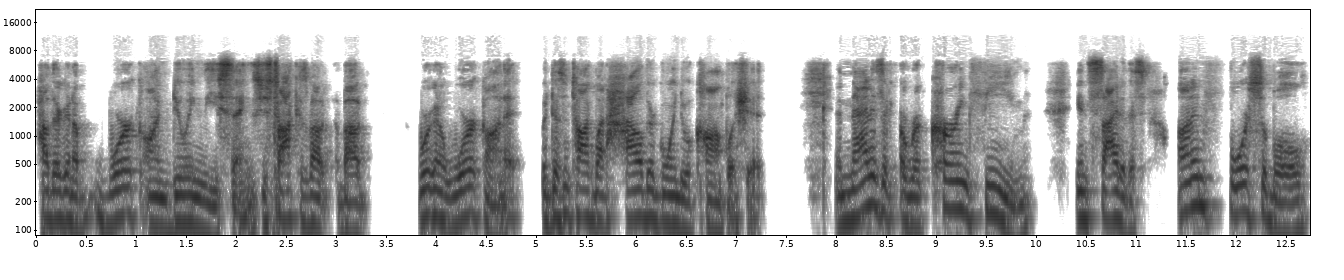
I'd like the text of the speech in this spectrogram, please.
how they're going to work on doing these things. Just talks about about we're going to work on it, but doesn't talk about how they're going to accomplish it. And that is a, a recurring theme inside of this unenforceable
